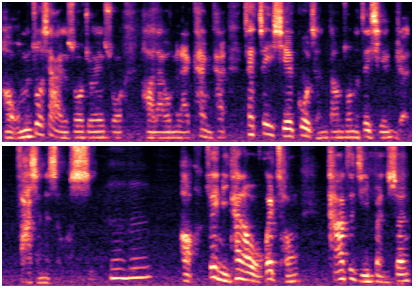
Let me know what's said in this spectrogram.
好，我们坐下来的时候，就会说，好，来，我们来看看在这些过程当中的这些人发生了什么事。嗯哼，好，所以你看到我会从他自己本身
